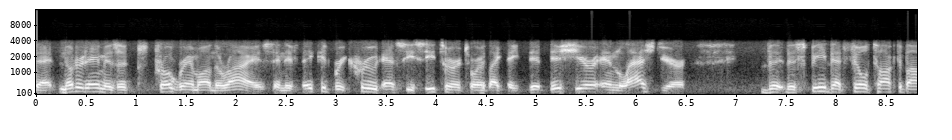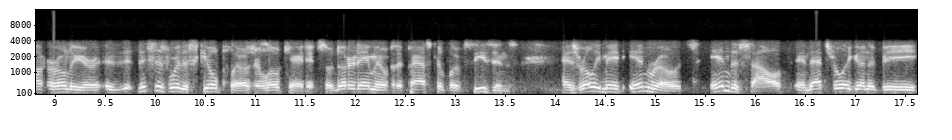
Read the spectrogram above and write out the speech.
that Notre Dame is a program on the rise, and if they could recruit SEC territory like they did this year and last year, the the speed that Phil talked about earlier, this is where the skill players are located. So Notre Dame over the past couple of seasons has really made inroads in the South, and that's really going to be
